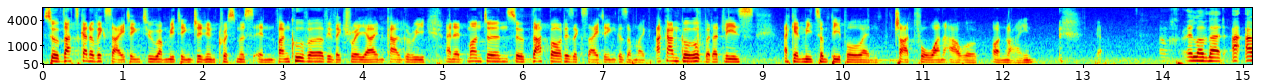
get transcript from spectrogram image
So that's kind of exciting too. I'm meeting Jillian Christmas in Vancouver, Vivek in Calgary, and Edmonton. So that part is exciting because I'm like I can't go, but at least I can meet some people and chat for one hour online. I love that. I, I,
